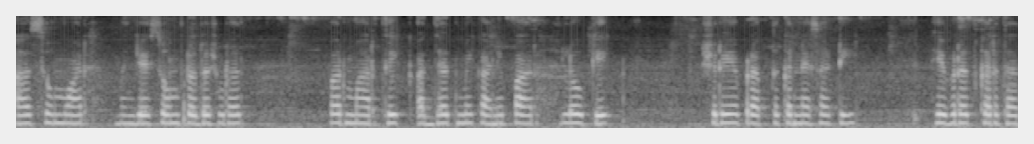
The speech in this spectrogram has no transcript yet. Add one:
आज सोमवार म्हणजे सोमप्रदोष परमार्थिक आध्यात्मिक आणि पारलौकिक श्रेय प्राप्त करण्यासाठी हे व्रत करतात.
